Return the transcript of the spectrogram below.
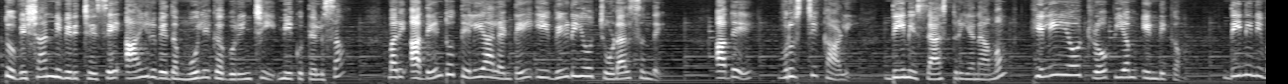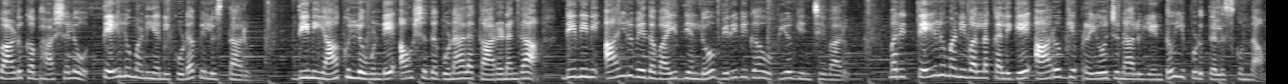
పాటు విషాన్ని విరిచేసే ఆయుర్వేద మూలిక గురించి మీకు తెలుసా? మరి అదేంటో తెలియాలంటే ఈ వీడియో చూడాల్సిందే. అదే వృశ్చికాళి దీని శాస్త్రీయ నామం హిలియోట్రోపియం ఇండికం. దీనిని వాడుక భాషలో తేలుమణి అని కూడా పిలుస్తారు. దీని ఆకుల్లో ఉండే ఔషధ గుణాల కారణంగా దీనిని ఆయుర్వేద వైద్యంలో విరివిగా ఉపయోగించేవారు. మరి తేలుమణి వల్ల కలిగే ఆరోగ్య ప్రయోజనాలు ఏంటో ఇప్పుడు తెలుసుకుందాం.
